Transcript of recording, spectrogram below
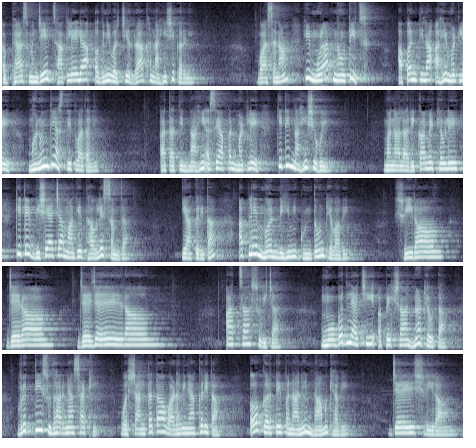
अभ्यास म्हणजे झाकलेल्या अग्नीवरची राख नाहीशी करणे. वासना ही मुळात नव्हतीच. आपण तिला आहे म्हटले म्हणून ती अस्तित्वात आली. आता ती नाही असे आपण म्हटले की ती नाहीशी होईल. मनाला रिकामे ठेवले की ते विषयाच्या मागे धावलेच समजा. याकरिता आपले मन नेहमी गुंतवून ठेवावे. श्रीराम जय राम जय जय राम आजचा सुविचार. मोबदल्याची अपेक्षा न ठेवता वृत्ती सुधारण्यासाठी व शांतता वाढविण्याकरिता अकर्तेपणाने नाम घ्यावे. जय श्रीराम.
